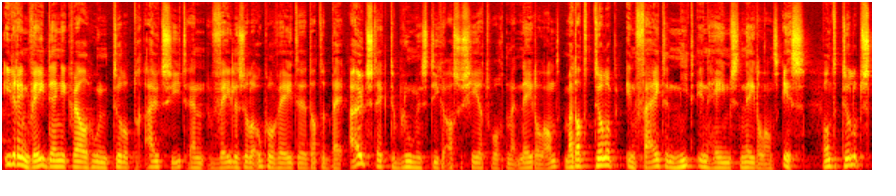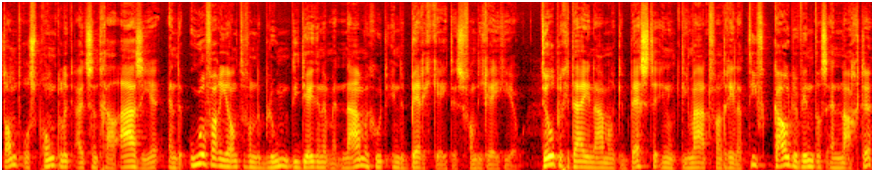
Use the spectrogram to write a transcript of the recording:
Iedereen weet denk ik wel hoe een tulp eruit ziet en velen zullen ook wel weten dat het bij uitstek de bloem is die geassocieerd wordt met Nederland, maar dat de tulp in feite niet inheems Nederlands is. Want de tulp stamt oorspronkelijk uit Centraal-Azië en de oervarianten van de bloem die deden het met name goed in de bergketens van die regio. Tulpen gedijen namelijk het beste in een klimaat van relatief koude winters en nachten,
